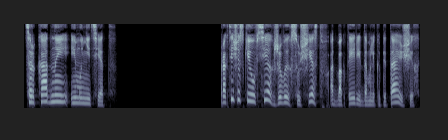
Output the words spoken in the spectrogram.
Циркадный иммунитет — Практически у всех живых существ, от бактерий до млекопитающих,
